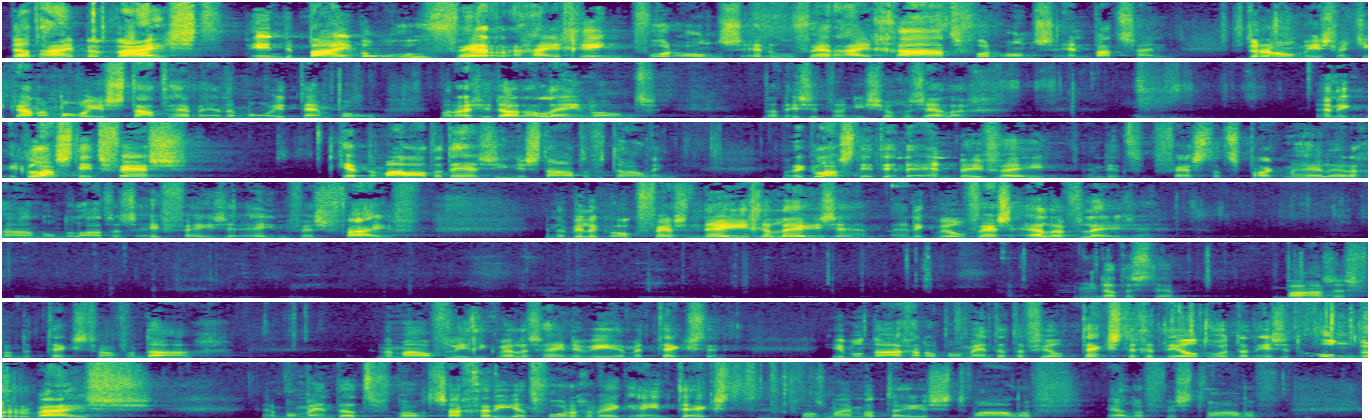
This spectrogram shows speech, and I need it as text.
Dat hij bewijst in de Bijbel hoe ver hij ging voor ons. En hoe ver hij gaat voor ons. En wat zijn droom is. Want je kan een mooie stad hebben en een mooie tempel. Maar als je daar alleen woont, dan is het nog niet zo gezellig. En ik, ik las dit vers. Ik heb normaal altijd de herziene statenvertaling. Maar ik las dit in de NBV. En dit vers dat sprak me heel erg aan onderlaatst. Dat is Efeze 1, vers 5. En dan wil ik ook vers 9 lezen. En ik wil vers 11 lezen. Dat is de basis van de tekst van vandaag. Normaal vlieg ik wel eens heen en weer met teksten. Je moet nagaan op het moment dat er veel teksten gedeeld wordt, dan is het onderwijs. En op het moment dat bijvoorbeeld Zacharie had vorige week één tekst, volgens mij Matthäus 12, 11, vers 12.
